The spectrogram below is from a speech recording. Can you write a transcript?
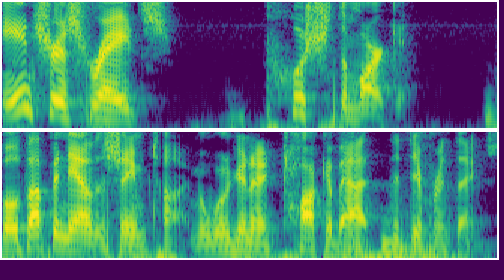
interest rates push the market both up and down at the same time. And we're going to talk about the different things.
